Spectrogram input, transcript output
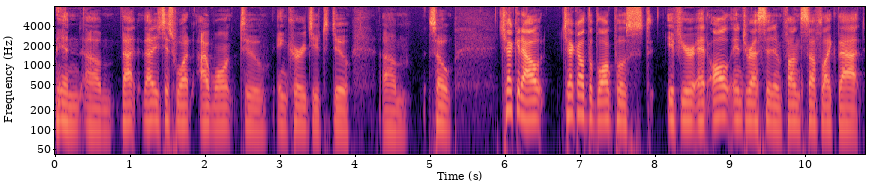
and um, that that is just what I want to encourage you to do. Um, so check it out. Check out the blog post if you're at all interested in fun stuff like that.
